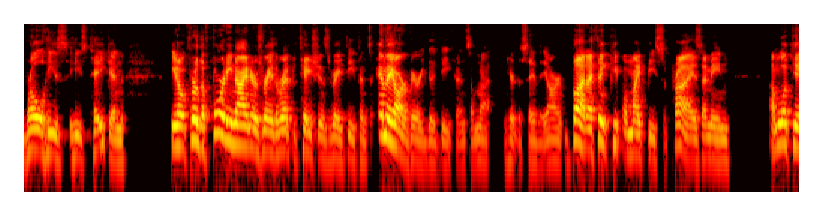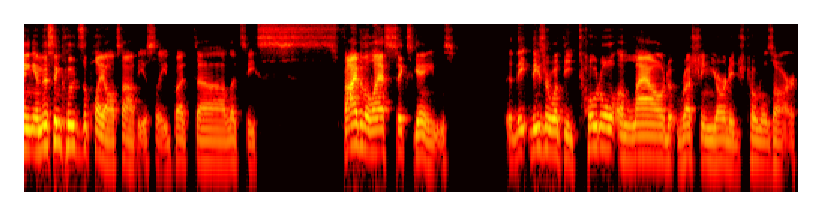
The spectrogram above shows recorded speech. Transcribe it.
role he's he's taken you know, for the 49ers, Ray, the reputation is great defense, and they are a very good defense. I'm not here to say they aren't, but I think people might be surprised. I mean, I'm looking, and this includes the playoffs, obviously, but uh, let's see, five of the last six games. The, these are what the total allowed rushing yardage totals are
